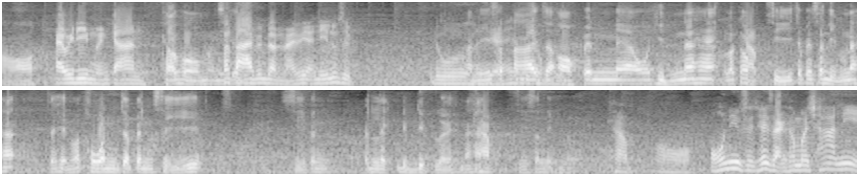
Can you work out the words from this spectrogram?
อ๋อ LED เหมือนกันครับผมอันนี้สไตล์เป็นแบบไหนพี่อันนี้รู้สึก ดูอันนี้เดี๋สยวให้ไตท่านล์ผู้ชมจะดูออกเป็นแนวหินนะฮะ แล้วก็ครับสีจะเป็นสนิมนะฮะ จะเห็นว่าโทนจะเป็นสี สีเป็นเป็นเหล็กดิบๆเลยนะฮะ สีสนิมเลยครับ อ๋อ อ๋อ นี่ใช้แสงธรรมชาตินี่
